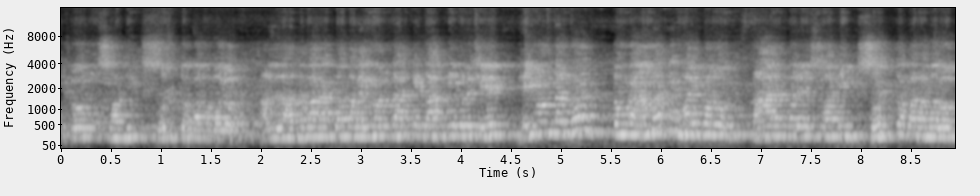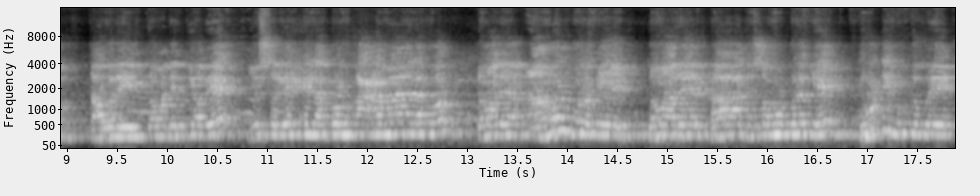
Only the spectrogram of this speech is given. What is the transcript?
এবং সঠিক সত্য কথা বলো। আল্লাহ তাআলা ইমানদারকে ডাক দিয়ে বলেছে, হে ইমানদারগণ, তোমরা আমাকে ভয় করো, তারপরে সঠিক সত্য কথা বলো। তাহলে তোমাদের কি হবে? ইউসলিহ লাকুম আ'মালাকুম। তোমাদের আমলগুলোকে, তোমাদের কাজ সমূহগুলোকে ত্রুটি মুক্ত করে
